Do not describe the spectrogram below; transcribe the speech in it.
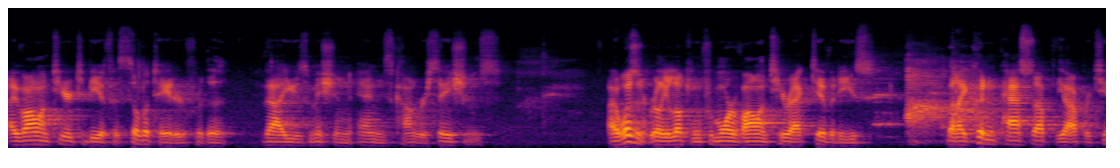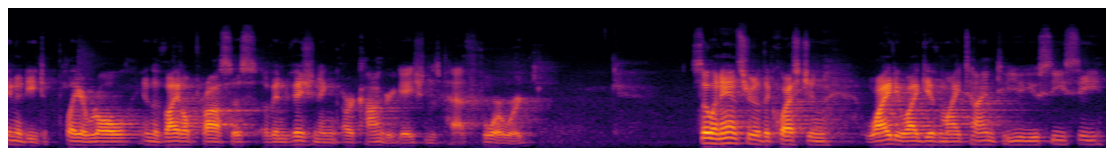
I volunteered to be a facilitator for the Values, Mission, Ends conversations. I wasn't really looking for more volunteer activities, but I couldn't pass up the opportunity to play a role in the vital process of envisioning our congregation's path forward. So, in answer to the question, why do I give my time to UUCC?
